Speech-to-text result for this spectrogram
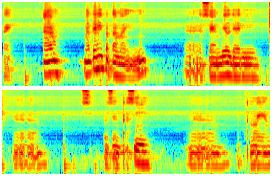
baik, um, materi pertama ini uh, saya ambil dari uh, presentasi uh, pertama yang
